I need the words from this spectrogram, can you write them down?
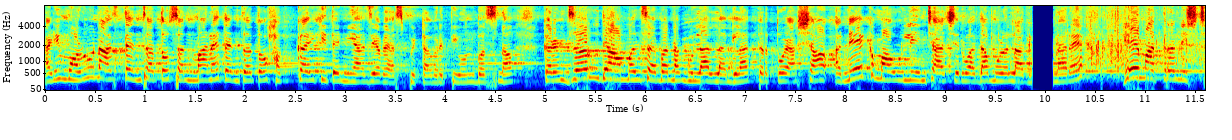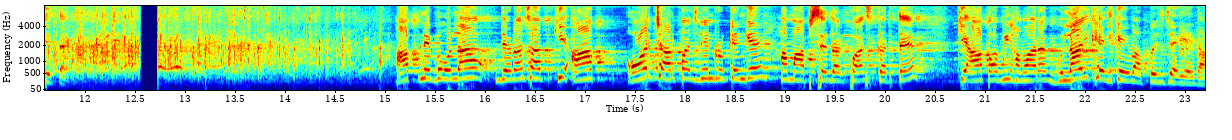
आणि म्हणून आज त्यांचा तो सन्मान आहे त्यांचा तो हक्क आहे की त्यांनी आज या व्यासपीठावरती येऊन बसणं. कारण जर उद्या अमल साहेबांना गुलाल लागला तर तो अशा अनेक माऊलींच्या आशीर्वादामुळे लागणार आहे. हे मात्र निश्चित आहे. आपने बोला देवरा साहब कि आप और चार पांच दिन रुकेंगे हम आपसे दरख्वास्त करते हैं कि आप अभी हमारा गुलाल खेल के ही वापस जाइएगा।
